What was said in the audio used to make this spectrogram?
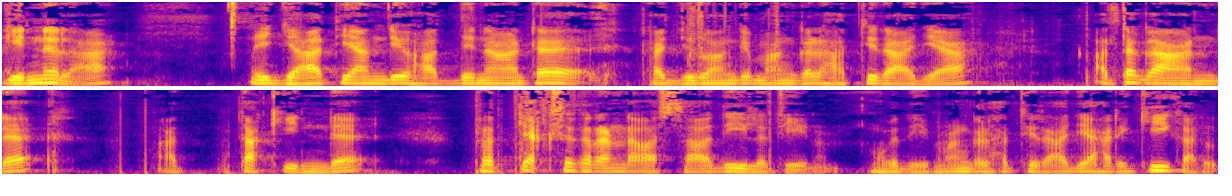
ගෙන්නලා මේ ಜಾති අන්දිය හත් දෙනාට රජුරුවන්ගේ මංගල හති රාජා අත ගාන්න අත්කින්ද ප්‍රත්‍යක්ෂ කරන්න අවස්ථාව දීලා තියෙනවා. මොකද මේ මංගල හති රාජා හරි කීකරු.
